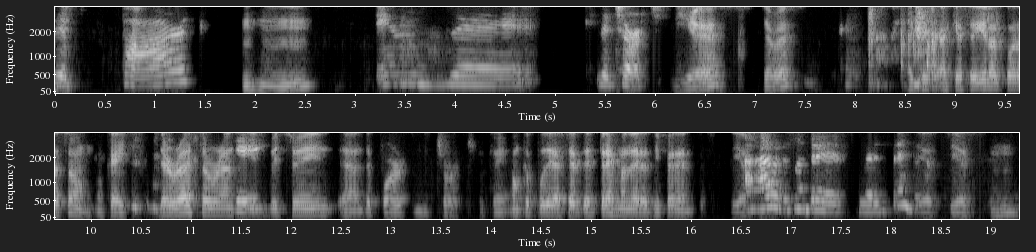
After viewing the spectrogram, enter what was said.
The park Ujú. and the the church. Yes, ¿ya ves? Hay que, hay que seguir al corazón, ok. The restaurant Okay. is between uh, the park and the church, ok. Aunque podría ser de tres maneras diferentes. Yes, Ajá, porque son tres lugares diferentes. yes, yes. Ujú.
